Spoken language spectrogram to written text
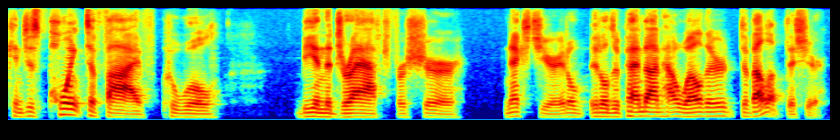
can just point to five who will be in the draft for sure next year. It'll it'll depend on how well they're developed this year.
